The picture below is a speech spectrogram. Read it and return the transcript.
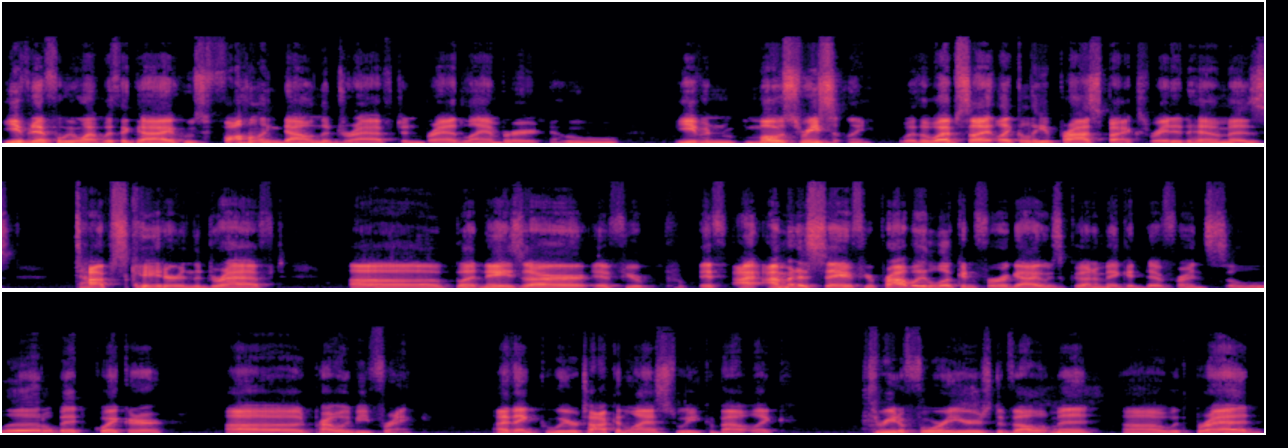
even if we went with a guy who's falling down the draft and brad lambert who even most recently with a website like elite prospects rated him as top skater in the draft uh but nazar if you're if I, i'm going to say if you're probably looking for a guy who's going to make a difference a little bit quicker uh probably be frank i think we were talking last week about like three to four years development uh, with Brad.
